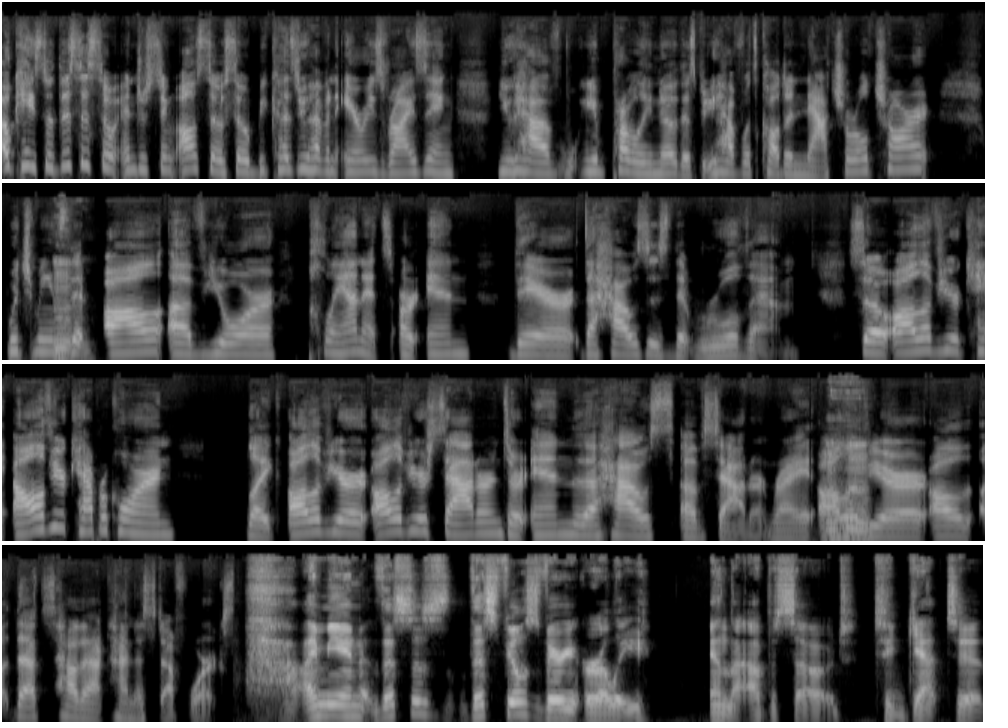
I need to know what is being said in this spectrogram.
Okay, so this is so interesting also. So because you have an Aries rising, you have you probably know this, but you have what's called a natural chart, which means mm. that all of your planets are in their the houses that rule them. So all of your all of your Capricorn like all of your all of your saturns are in the house of saturn right? All mm-hmm. of your all that's how that kind of stuff works. I mean this is this feels very early in the episode to get to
